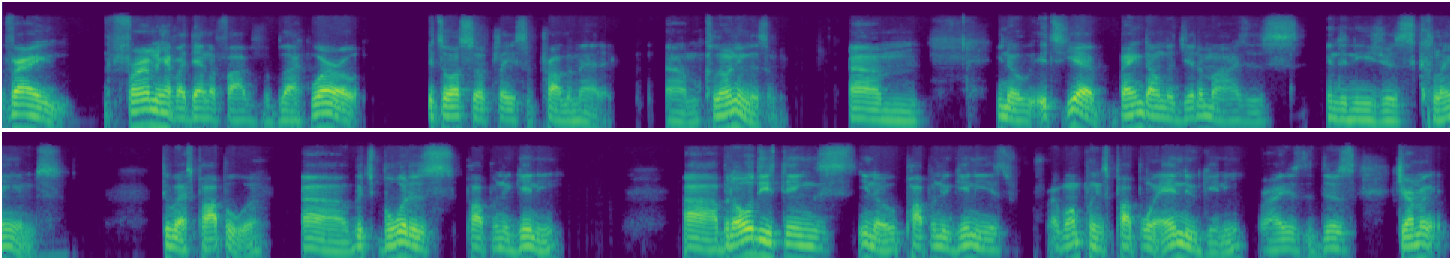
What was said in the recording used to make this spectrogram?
very firmly have identified with the Black world, it's also a place of problematic um, colonialism. Um, you know, it's yeah, Bandung legitimizes Indonesia's claims to West Papua uh, which borders Papua New Guinea. Uh, but all these things, you know, Papua New Guinea is at one point it's Papua and New Guinea, right? There's German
